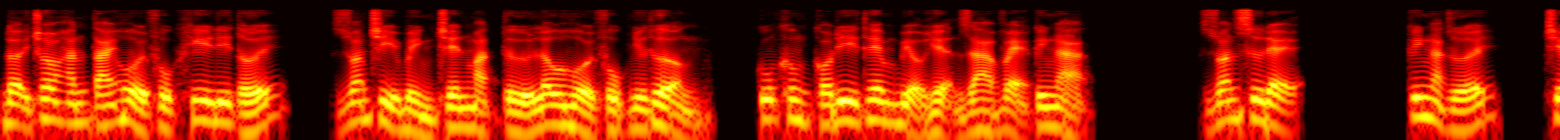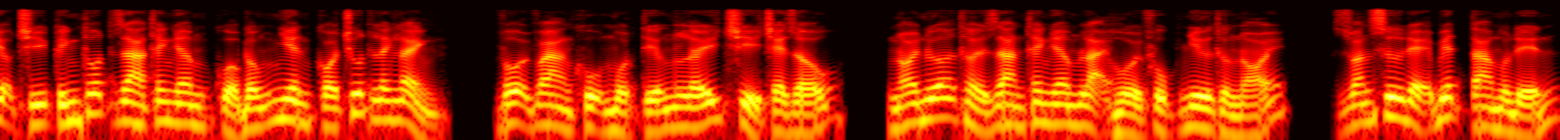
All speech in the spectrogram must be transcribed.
Đợi cho hắn tái hồi phục khi đi tới doan chỉ bình trên mặt từ lâu hồi phục như thường, cũng không có đi thêm biểu hiện ra vẻ kinh ngạc. Doan sư đệ. Kinh ngạc dưới, triệu chí kính thốt ra thanh âm của bỗng nhiên có chút lanh lảnh vội vàng khụ một tiếng lấy chỉ che giấu, nói nữa thời gian thanh âm lại hồi phục như thường nói, doãn sư đệ biết ta muốn đến.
